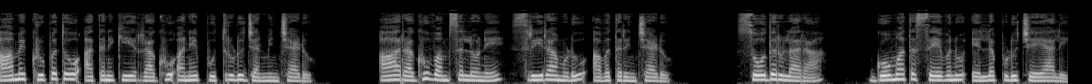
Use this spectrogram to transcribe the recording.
ఆమె కృపతో అతనికి రఘు అనే పుత్రుడు జన్మించాడు. ఆ రఘు వంశంలోనే శ్రీరాముడు అవతరించాడు. సోదరులారా గోమాత సేవను ఎల్లప్పుడూ చేయాలి.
